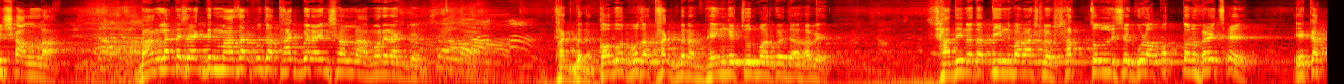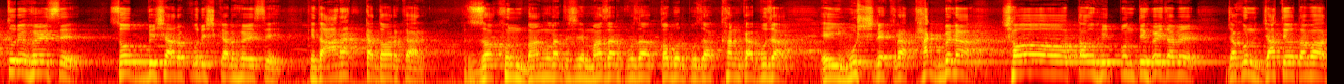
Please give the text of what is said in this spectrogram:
ইনশাল্লাহ বাংলাদেশে একদিন মাজার পূজা থাকবে না ইনশাল্লাহ মনে রাখবেন। থাকবে না, কবর পূজা থাকবে না ভেঙ্গে চুরমার করে দেওয়া হবে। স্বাধীনতা তিনবার আসলো, সাতচল্লিশে গোড়াপত্তন হয়েছে, একাত্তরে হয়েছে, চব্বিশে আরও পরিষ্কার হয়েছে। কিন্তু আর একটা দরকার, যখন বাংলাদেশে মাজার পূজা, কবর পূজা, খানকা পূজা, এই মুশরেকরা থাকবে না সব তৌহিদপন্থী হয়ে যাবে। যখন জাতীয়তাবাদ,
